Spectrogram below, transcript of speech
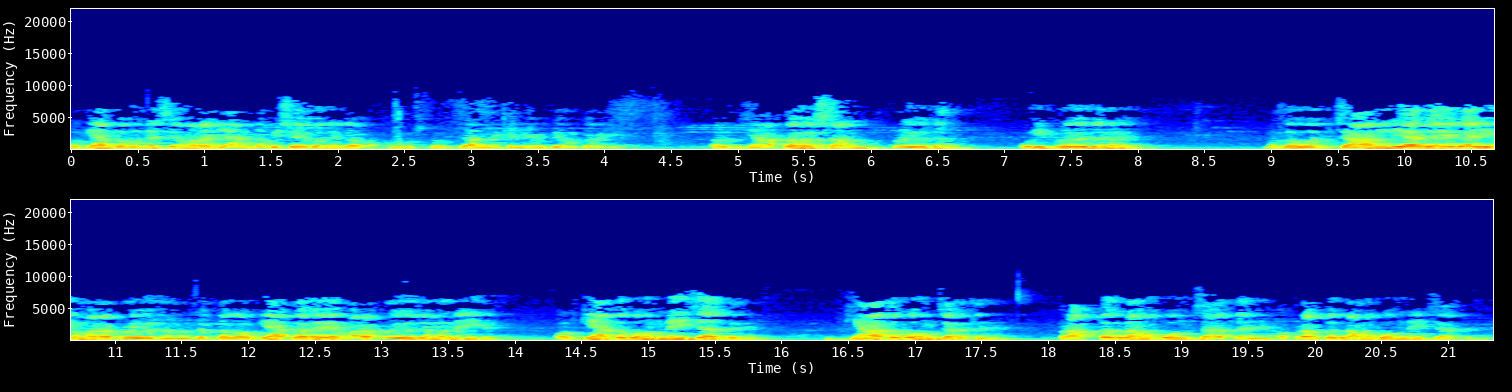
अज्ञात होने से हमारा ज्ञान का विषय बनेगा हम उसको जानने के लिए उद्यम करेंगे। और ज्ञात सन, प्रयोजन, वही प्रयोजन है। मतलब वो जान लिया जाएगा, ये हमारा प्रयोजन जब तक अज्ञात है, हमारा प्रयोजन नहीं है। अज्ञात को हम नहीं चाहते हैं। ज्ञात को हम चाहते हैं। प्राप्त ग्राम को हम चाहते हैं। अप्राप्त ग्राम को हम नहीं चाहते हैं।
